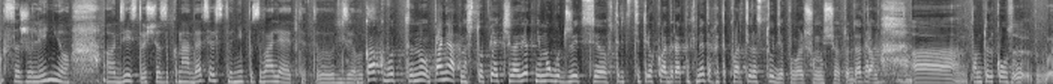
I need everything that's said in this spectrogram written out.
к сожалению, э, действующее законодательство не позволяет это делать. Как вот, ну, понятно, что пять человек не могут жить в 33 квадратных метрах, это квартира-студия, по большому счету, да, да. Там, а, там только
